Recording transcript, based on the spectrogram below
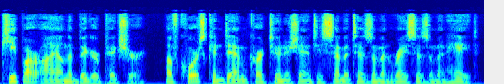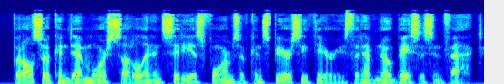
Keep our eye on the bigger picture, of course, condemn cartoonish anti Semitism and racism and hate, but also condemn more subtle and insidious forms of conspiracy theories that have no basis in fact.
